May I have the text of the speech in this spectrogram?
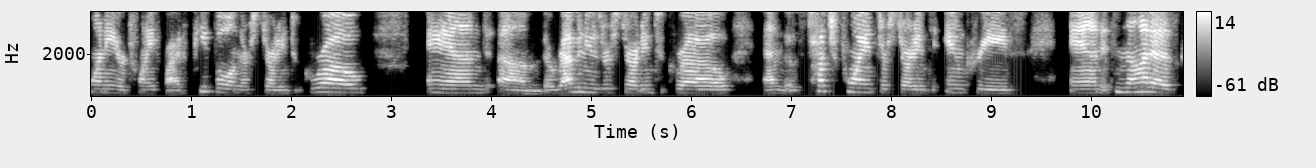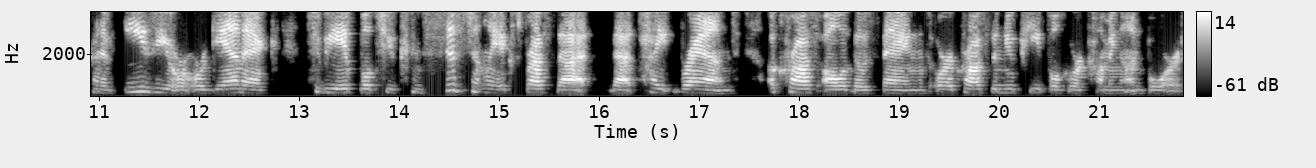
20 or 25 people and they're starting to grow. And um, their revenues are starting to grow and those touch points are starting to increase. And it's not as kind of easy or organic to be able to consistently express that that tight brand across all of those things or across the new people who are coming on board.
